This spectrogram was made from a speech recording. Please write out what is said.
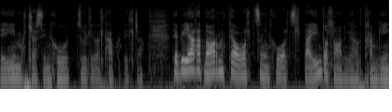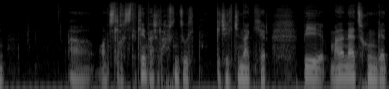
Тэгээ ийм учраас энэ хөө зүйлийг бол та бүхэнд хэлж байгаа. Тэгээ би ягаад нормтой уулзсан энэ хөө уулзалтаа энэ 7 хоногийн хувьд хамгийн онцлог сэтгэлийн таашаал авсан зүйл гэж хэлж байна гэхээр би манай найз өхөн ингээд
